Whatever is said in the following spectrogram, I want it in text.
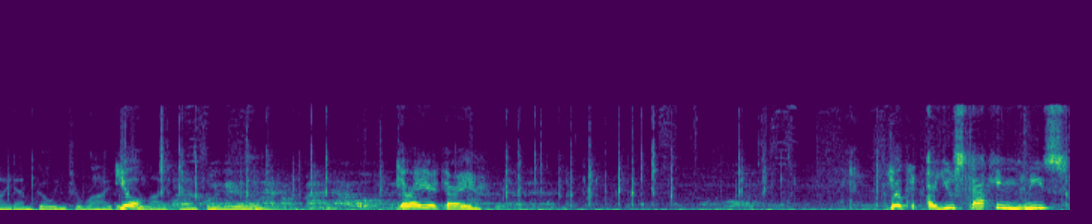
I am going to ride Yo. until I can see no one. Get right here, get right here. Yo, can, are you stacking minis?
